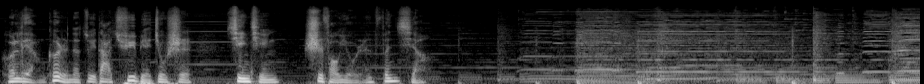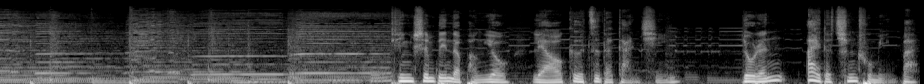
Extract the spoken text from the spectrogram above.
和两个人的最大区别就是心情是否有人分享。听身边的朋友聊各自的感情，有人爱得清楚明白，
